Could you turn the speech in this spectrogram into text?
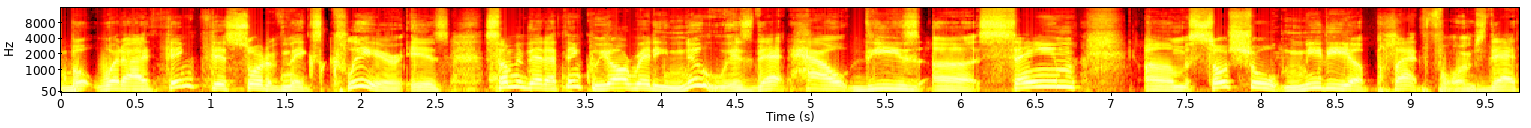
But what I think this sort of makes clear is something that I think we already knew is that how these uh, same um, social media platforms that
